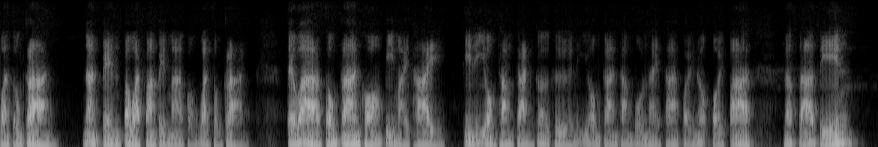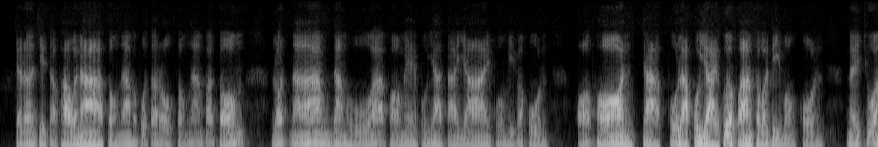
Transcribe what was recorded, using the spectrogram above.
วันสงกรานต์นั่นเป็นประวัติความเป็นมาของวันสงกรานต์แต่ว่าสงกรานต์ของปีใหม่ไทยที่นิยมทำกันก็คือนิยมการทำบุญให้ทานปล่อยนกปล่อยปลารักษาศีล เจริญจิตภาวนาส่งน้ำพระพุทธรูปส่งน้ำพระสงฆ์ลดน้ำดำหัว พ่อแม่ปู่ย่าตายาย ผู้มีพระคุณขอพรจากผู้หลักผู้ใหญ่เพื่อความสวัสดีมงคล ในช่วง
